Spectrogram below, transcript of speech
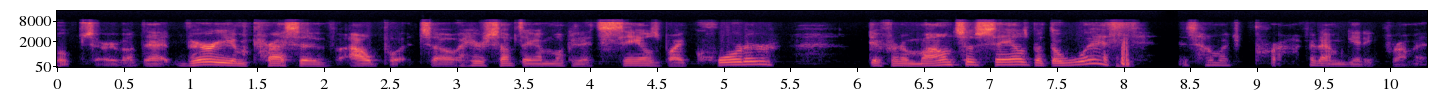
oops, sorry about that, very impressive output. So here's something I'm looking at sales by quarter, different amounts of sales, but the width is how much profit I'm getting from it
